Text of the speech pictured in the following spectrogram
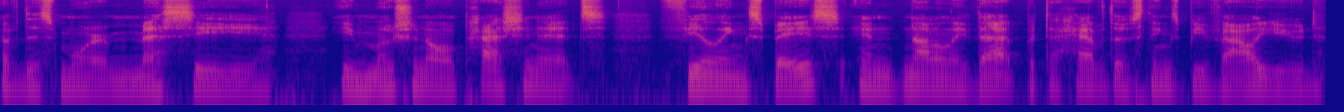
of this more messy, emotional, passionate feeling space. And not only that, but to have those things be valued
